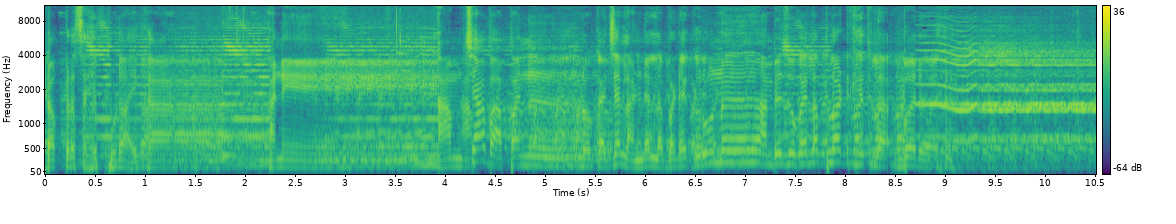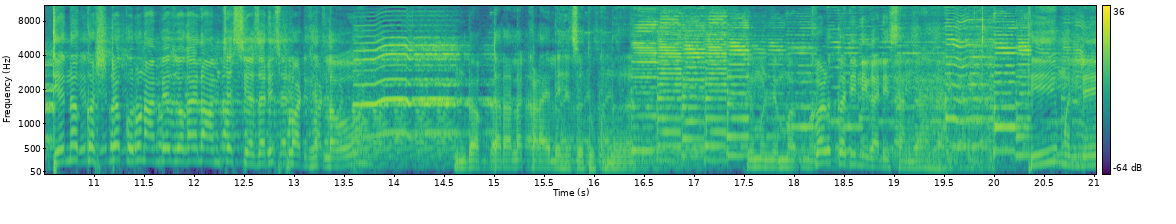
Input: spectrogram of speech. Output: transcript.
डॉक्टर साहेब पुढं ऐका आणि आमच्या बापानं लोकांच्या लांड्या लबड्या करून आंबेजोगाईला प्लॉट घेतला. बरं. त्यानं कष्ट करून आंबे जोगायला आमच्या शेजारीच प्लॉट घेतला हो. डॉक्टराला कळायला ह्याचं दुखणं. ते म्हणले मग कळ कधी निघाली सांगा. ती म्हणले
